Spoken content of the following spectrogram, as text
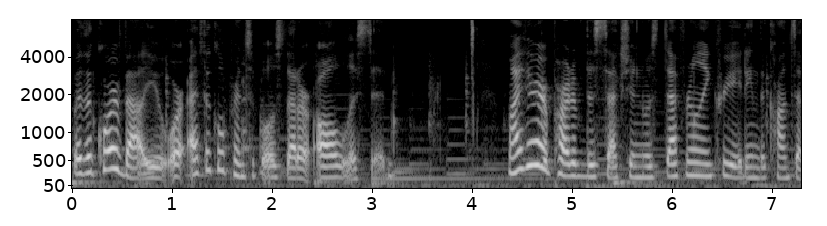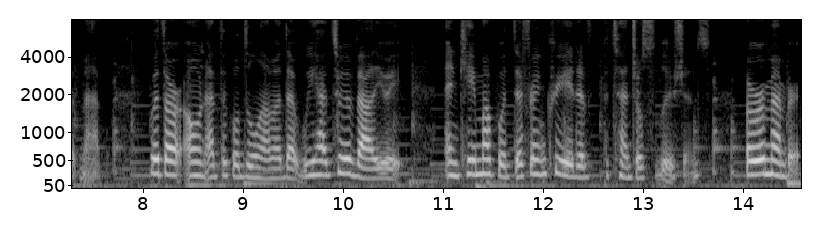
with a core value or ethical principles that are all listed. My favorite part of this section was definitely creating the concept map with our own ethical dilemma that we had to evaluate and came up with different creative potential solutions. But remember,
